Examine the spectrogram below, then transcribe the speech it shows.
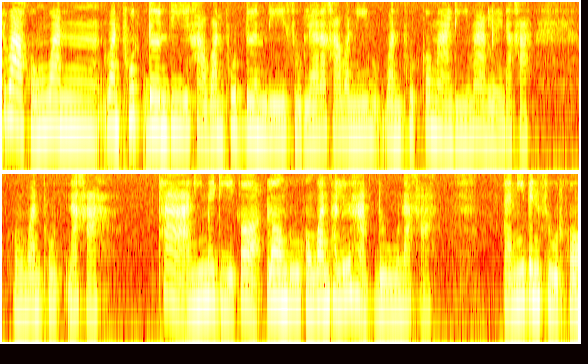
ดว่าของวันวันพุธเดินดีค่ะ วันพุธเดินดีสุดแล้วนะคะ วันนี้วันพุธก็มาดีมากเลยนะคะ ของวันพุธนะคะ ถ้าอันนี้ไม่ดีก็ลองดูของวันพฤหัสดูนะคะ แต่นี่เป็นสูตรของ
